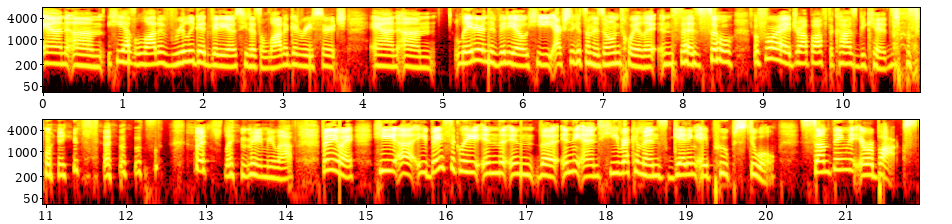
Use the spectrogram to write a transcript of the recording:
and um, he has a lot of really good videos. He does a lot of good research, and um, later in the video, he actually gets on his own toilet and says, "So before I drop off the Cosby kids," is what he says, which made me laugh. But anyway, he uh, he basically in the in the in the end, he recommends getting a poop stool, something that or a box,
